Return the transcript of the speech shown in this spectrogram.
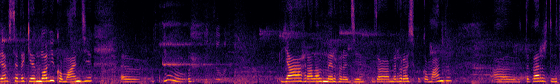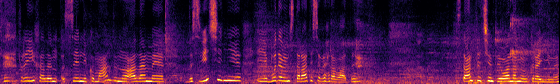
я все-таки в новій команді. Е, Ну, я грала в Миргороді за миргородську команду. А тепер тут приїхали сильні команди, ну, але ми досвідчені і будемо старатися вигравати. Станьте чемпіонами України.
